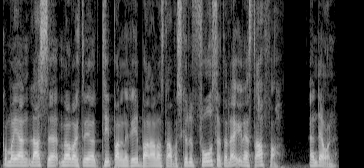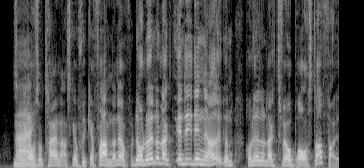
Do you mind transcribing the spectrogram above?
Kommer igen, Lasse, målvakten gör- tippar den i ribban, andra straffen. Ska du fortsätta lägga den straffar ändå? Som Nej. jag som tränare, ska jag skicka fram den då? För då har du ändå lagt, i dina ögon har du ändå lagt två bra straffar ju.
